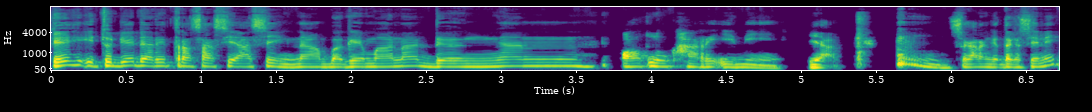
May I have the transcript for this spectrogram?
Oke, itu dia dari transaksi asing. Nah, bagaimana dengan outlook hari ini? Ya, sekarang kita ke sini.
